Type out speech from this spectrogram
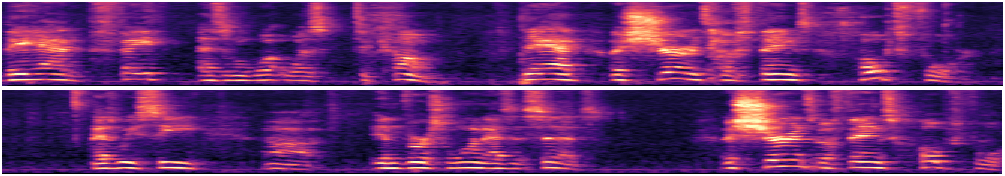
They had faith as in what was to come. They had assurance of things hoped for. As we see uh, in verse 1, as it says, assurance of things hoped for.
